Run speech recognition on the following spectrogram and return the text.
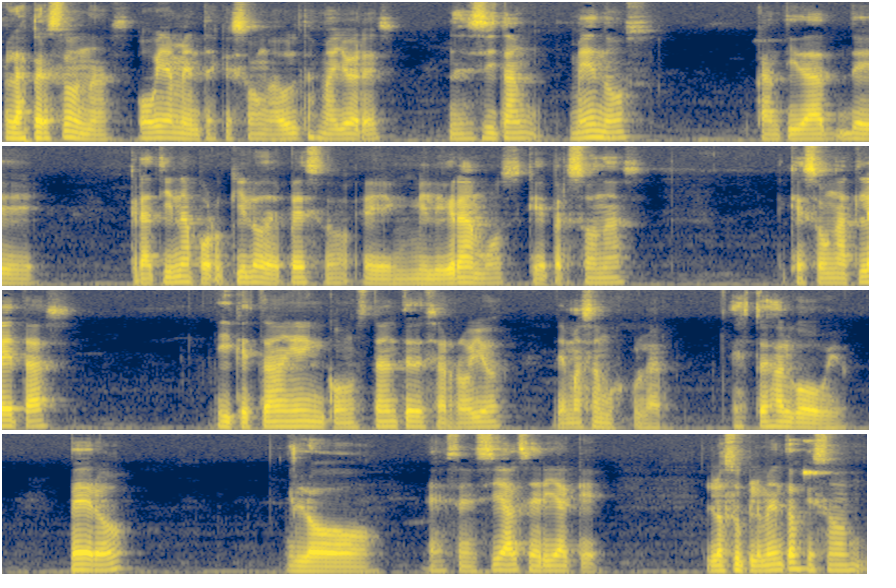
las personas, obviamente que son adultas mayores, necesitan menos cantidad de creatina por kilo de peso en miligramos que personas que son atletas y que están en constante desarrollo de masa muscular. Esto es algo obvio. Pero lo esencial sería que los suplementos que son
